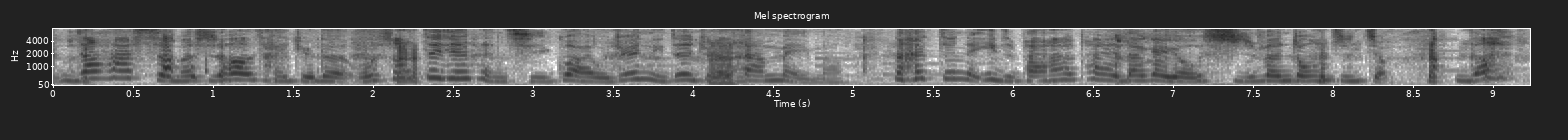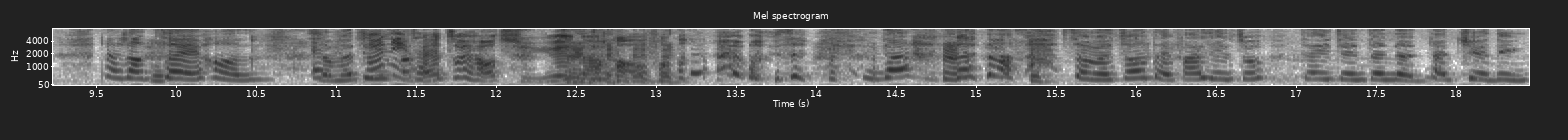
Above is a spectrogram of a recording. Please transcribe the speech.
你知道他什么时候才觉得？我说这件很奇怪，我觉得你真的觉得它美吗？那他真的一直拍，他拍了大概有十分钟之久，你知道？他到最后什么？所以你才是最好取悦的，好吗？不是，你知道什么时候才发现说这一间真的？他确定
